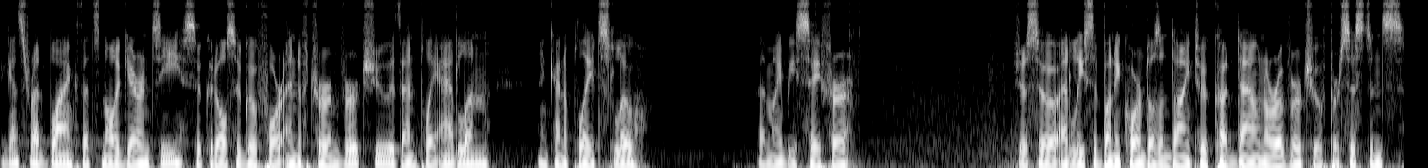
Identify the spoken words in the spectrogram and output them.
Against red-black, that's not a guarantee, so could also go for end of turn Virtue, then play Adlin, and kind of play it slow. That might be safer. Just so at least the Bunnicorn doesn't die to a cut down or a Virtue of Persistence.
